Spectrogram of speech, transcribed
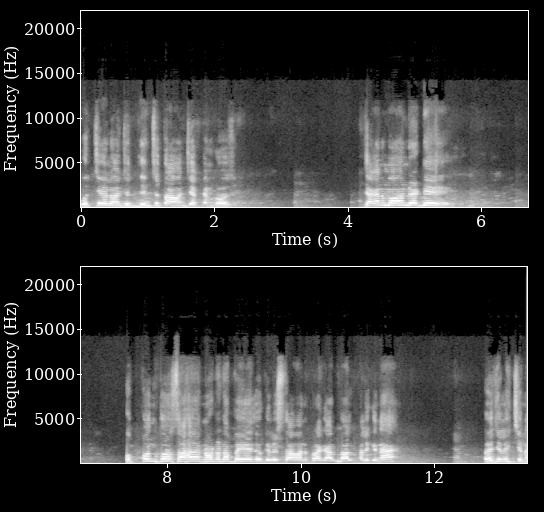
కుర్చీలోంచి దించుతామని చెప్పిన రోజు. జగన్మోహన్ రెడ్డి కుప్పంతో సహా నూట డెబ్బై ఐదు గెలుస్తామని ప్రగల్భాలు పలికిన ప్రజలు ఇచ్చిన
